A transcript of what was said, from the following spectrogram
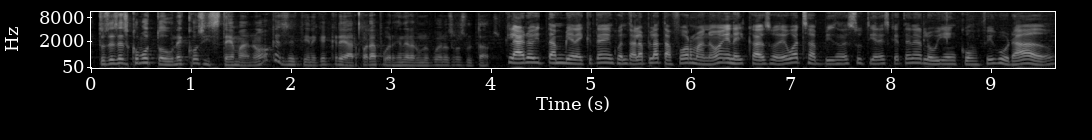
Entonces es como todo un ecosistema, ¿no? Que se tiene que crear para poder generar unos buenos resultados. Claro, y también hay que tener en cuenta la plataforma, ¿no? En el caso de WhatsApp Business, tú tienes que tenerlo bien configurado.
